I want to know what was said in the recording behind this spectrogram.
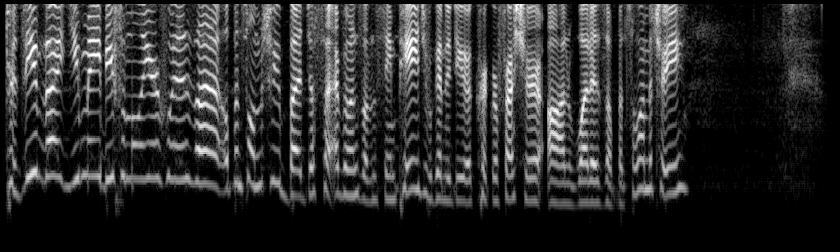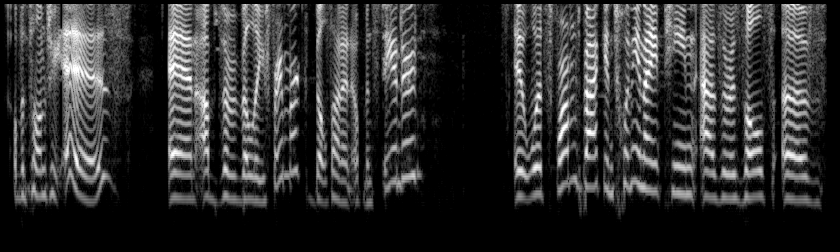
presume that you may be familiar with uh, OpenTelemetry, but just so everyone's on the same page, we're going to do a quick refresher on what is OpenTelemetry. OpenTelemetry is an observability framework built on an open standard. It was formed back in 2019 as a result of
